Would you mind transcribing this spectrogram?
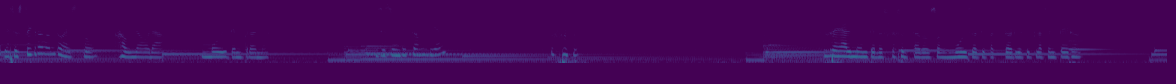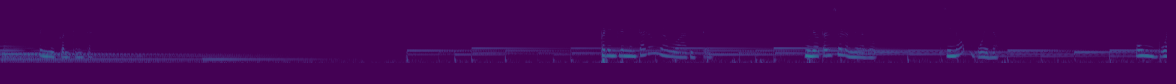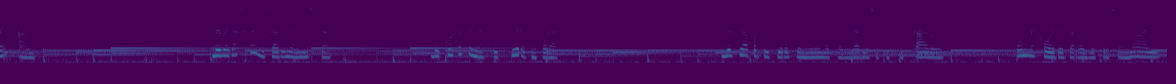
les estoy grabando esto a una hora muy temprana. ¿Y se siente tan bien? Realmente los resultados son muy satisfactorios y placenteros. Estoy muy contenta. Para implementar un nuevo hábito, y no tan solo nuevo, sino bueno, un buen hábito deberás realizar una lista de cosas en las que quieres mejorar. Ya sea porque quieres tener un vocabulario sofisticado, un mejor desarrollo personal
